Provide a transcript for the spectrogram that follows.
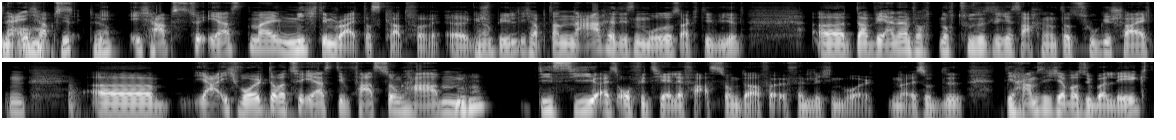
nein, ich habe es ja. ich hab's zuerst mal nicht im Writer's Cut äh, gespielt. Ja. Ich habe dann nachher diesen Modus aktiviert. Äh, da werden einfach noch zusätzliche Sachen dazugeschalten. Äh, ja, ich wollte aber zuerst die Fassung haben, mhm die sie als offizielle Fassung da veröffentlichen wollten. Also die, die haben sich ja was überlegt.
